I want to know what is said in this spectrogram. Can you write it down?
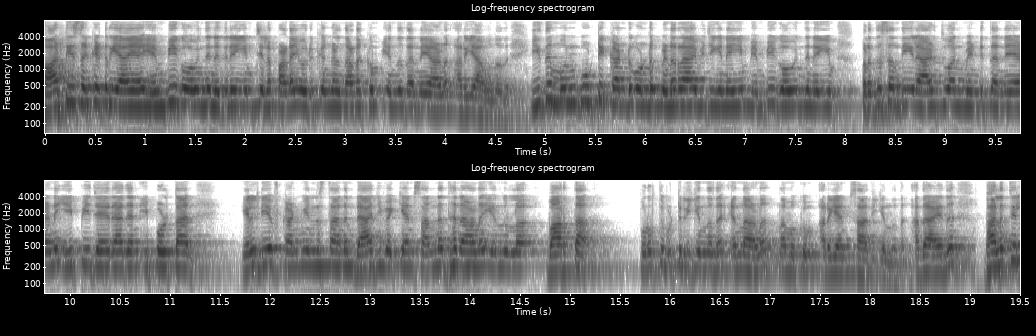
പാർട്ടി സെക്രട്ടറിയായ എം പി ഗോവിന്ദനെതിരെയും ചില പടയൊരുക്കങ്ങൾ നടക്കും എന്ന് തന്നെയാണ് അറിയാവുന്നത്. ഇത് മുൻകൂട്ടി കണ്ടുകൊണ്ട് പിണറായി വിജയനെയും എം പി ഗോവിന്ദനെയും പ്രതിസന്ധിയിൽ ആഴ്ത്തുവാൻ വേണ്ടി തന്നെയാണ് ഇ പി ജയരാജൻ ഇപ്പോൾ താൻ എൽ ഡി എഫ് കൺവീനർ സ്ഥാനം രാജിവെക്കാൻ സന്നദ്ധനാണ് എന്നുള്ള വാർത്ത പുറത്തുവിട്ടിരിക്കുന്നത് എന്നാണ് നമുക്കും അറിയാൻ സാധിക്കുന്നത്. അതായത് ഫലത്തിൽ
